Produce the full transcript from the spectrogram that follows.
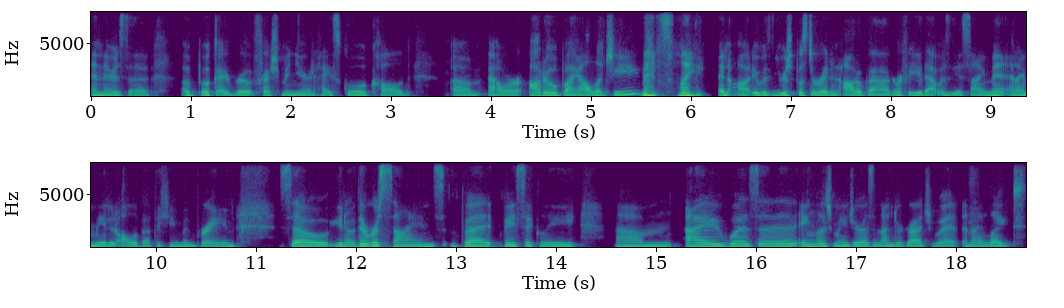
And there's a, a book I wrote freshman year in high school called um, our autobiology. That's like an it was you were supposed to write an autobiography. That was the assignment, and I made it all about the human brain. So you know there were signs, but basically, um, I was an English major as an undergraduate, and I liked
